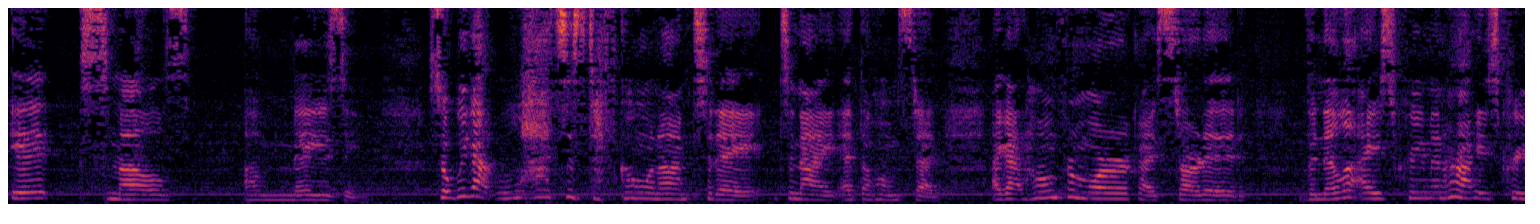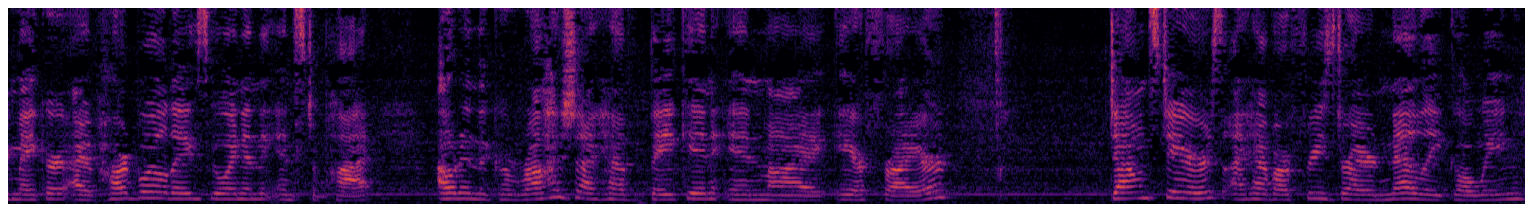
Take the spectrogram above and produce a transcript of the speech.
It smells amazing. So we got lots of stuff going on today, tonight at the homestead. I got home from work. I started vanilla ice cream in our ice cream maker. I have hard boiled eggs going in the Instapot. Out in the garage, I have bacon in my air fryer. Downstairs, I have our freeze dryer Nelly going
